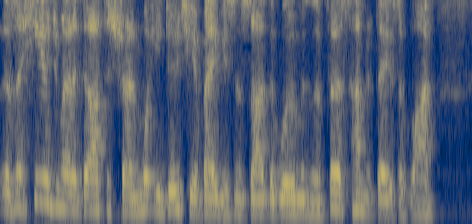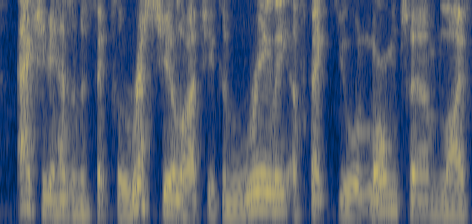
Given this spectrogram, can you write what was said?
there's a huge amount of data showing what you do to your babies inside the womb in the first 100 days of life actually has an effect for the rest of your life. You can really affect your long-term life.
